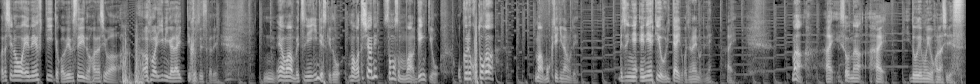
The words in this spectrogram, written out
私の NFT とか Web3 の話はあんまり意味がないってことですかね。うん、いやまあ別にいいんですけど、まあ、私はねそもそもまあ元気を送ることがまあ目的なので別にね NFT を売りたいとかじゃないのでねはいまあはいそんなはいどうでもいいお話です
